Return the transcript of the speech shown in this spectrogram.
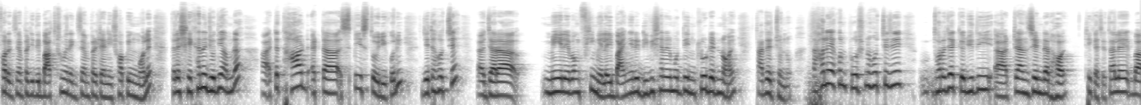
ফর এক্সাম্পল যদি বাথরুমের এক্সাম্পলটা নিই শপিং মলে তাহলে সেখানে যদি আমরা একটা থার্ড একটা স্পেস তৈরি করি, যেটা হচ্ছে যারা মেল এবং ফিমেল এই বাইনারি ডিভিশনের মধ্যে ইনক্লুডেড নয় তাদের জন্য। তাহলে এখন প্রশ্ন হচ্ছে যে, ধরা যাক কেউ যদি ট্রান্সজেন্ডার হয়, ঠিক আছে, তাহলে বা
